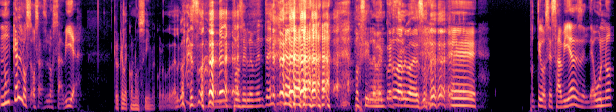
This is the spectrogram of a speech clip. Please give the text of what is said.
nunca lo, o sea, lo sabía. Creo que la conocí, me acuerdo de algo de eso. Mm, Posiblemente. Posiblemente. me acuerdo de sí. algo de eso. Eh, pues, digo, se sabía desde el día uno,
